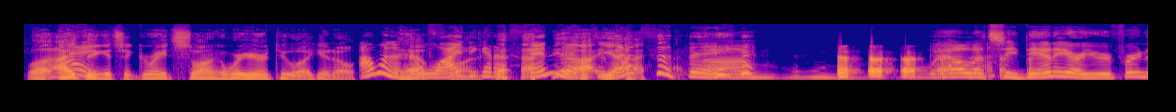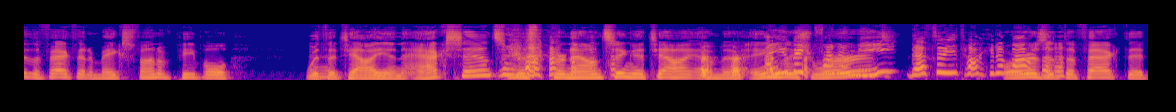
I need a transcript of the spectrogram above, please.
Well, I think it's a great song, and we're here to, uh, you know, I want to know have why fun. they get offended. yeah, yeah. That's the thing. Um, well, let's see. Danny, are you referring to the fact that it makes fun of people with Italian accents mispronouncing Italian um, Are you English fun of words? me? That's what you're talking about. Or is it the fact that,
